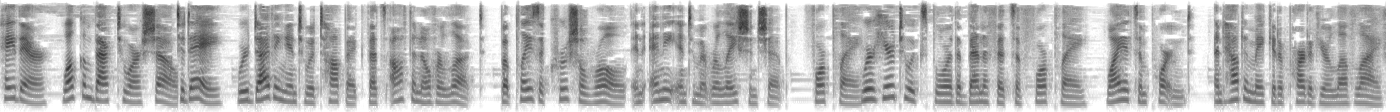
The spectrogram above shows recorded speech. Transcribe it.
Hey there, welcome back to our show. Today, we're diving into a topic that's often overlooked, but plays a crucial role in any intimate relationship, foreplay. We're here to explore the benefits of foreplay, why it's important, and how to make it a part of your love life.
